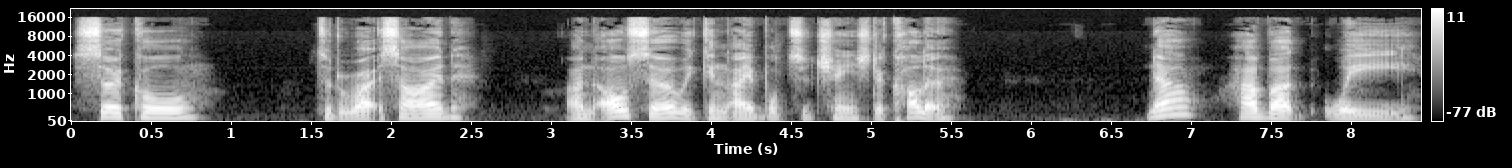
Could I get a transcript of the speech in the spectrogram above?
circle to the right side. And also we can able to change the color. Now how about we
